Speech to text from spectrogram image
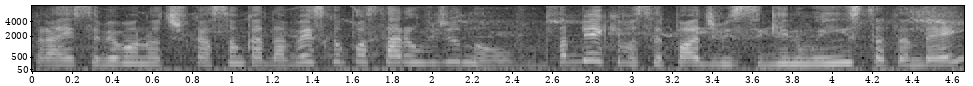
para receber uma notificação cada vez que eu postar um vídeo novo. Sabia que você pode me seguir no Insta também?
